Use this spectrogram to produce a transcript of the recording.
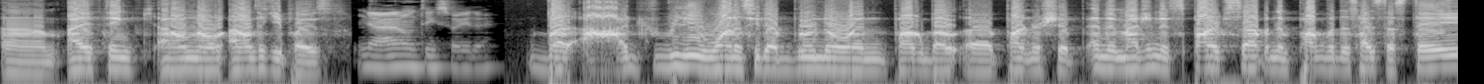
um, I think I don't know. I don't think he plays. No, I don't think so either. But ah, I really want to see that Bruno and Pogba uh, partnership. And imagine it sparks up, and then Pogba decides to stay,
